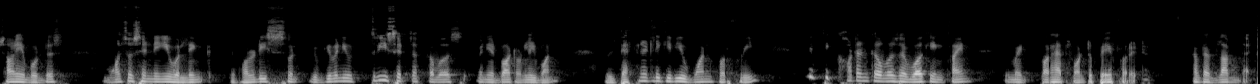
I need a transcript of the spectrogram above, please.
Sorry about this. I'm also sending you a link. We've already we've given you three sets of covers when you had bought only one. We'll definitely give you one for free. If the cotton covers are working fine, you might perhaps want to pay for it. I would have loved that.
